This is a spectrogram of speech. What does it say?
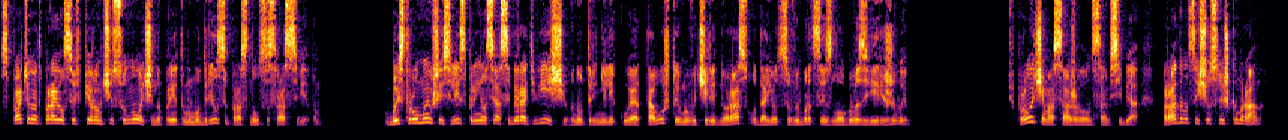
Спать он отправился в первом часу ночи, но при этом умудрился проснуться с рассветом. Быстро умывшись, лис принялся собирать вещи, внутренне ликуя от того, что ему в очередной раз удается выбраться из логова зверя живым. Впрочем, осаживал он сам себя, радоваться еще слишком рано.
